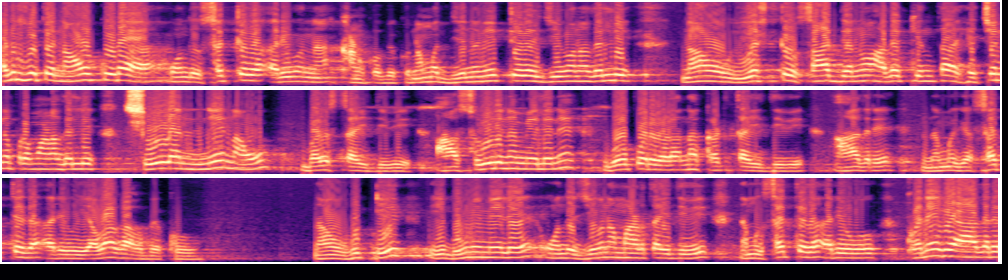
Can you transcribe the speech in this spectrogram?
ಅದ್ರ ಜೊತೆ ನಾವು ಕೂಡ ಒಂದು ಸತ್ಯದ ಅರಿವನ್ನ ಕಾಣ್ಕೋಬೇಕು. ನಮ್ಮ ದಿನನಿತ್ಯದ ಜೀವನದಲ್ಲಿ ನಾವು ಎಷ್ಟು ಸಾಧ್ಯನೋ ಅದಕ್ಕಿಂತ ಹೆಚ್ಚಿನ ಪ್ರಮಾಣದಲ್ಲಿ ಸುಳ್ಳನ್ನೇ ನಾವು ಬಳಸ್ತಾ ಇದ್ದೀವಿ. ಆ ಸುಳ್ಳಿನ ಮೇಲೇನೆ ಗೋಪುರಗಳನ್ನ ಕಟ್ತಾ ಇದ್ದೀವಿ. ಆದರೆ ನಮಗೆ ಸತ್ಯದ ಅರಿವು ಯಾವಾಗ ಆಗಬೇಕು? ನಾವು ಹುಟ್ಟಿ ಈ ಭೂಮಿ ಮೇಲೆ ಒಂದು ಜೀವನ ಮಾಡ್ತಾ ಇದ್ದೀವಿ. ನಮಗೆ ಸತ್ಯದ ಅರಿವು ಕೊನೆಗೆ ಆದರೆ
